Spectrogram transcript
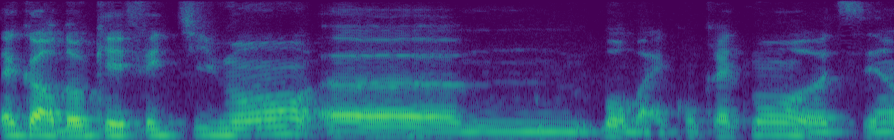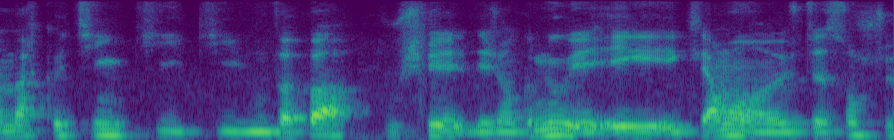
D'accord, donc effectivement, euh, bon, bah, concrètement, euh, c'est un marketing qui, ne va pas toucher des gens comme nous. Et, clairement, euh, de toute façon, je,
